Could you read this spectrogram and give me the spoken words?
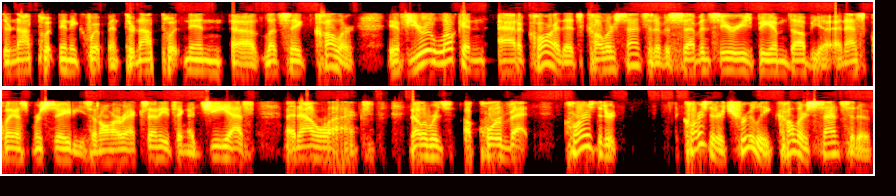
They're not putting in equipment. They're not putting in, uh, let's say, color. If you're looking at a car that's color sensitive, a 7 Series BMW, an S Class Mercedes, an RX, anything, a GS, an LX, in other words, a Corvette, cars that are cars that are truly color sensitive,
